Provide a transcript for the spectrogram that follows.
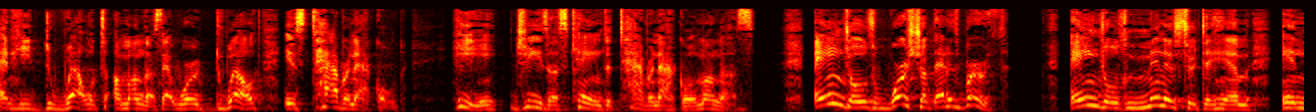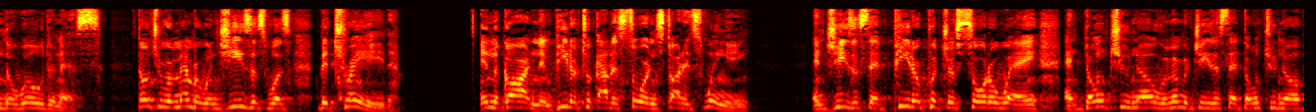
and he dwelt among us. That word dwelt is tabernacled. He, Jesus, came to tabernacle among us. Angels worshiped at his birth. Angels ministered to him in the wilderness. Don't you remember when Jesus was betrayed in the garden and Peter took out his sword and started swinging? And Jesus said, Peter, put your sword away. And don't you know, remember Jesus said, don't you know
